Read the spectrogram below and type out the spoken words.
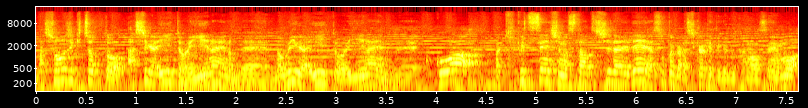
まあ、正直ちょっと足がいいとは言えないので伸びがいいとは言えないのでここは、まあ、菊池選手のスタート次第で外から仕掛けてくる可能性も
